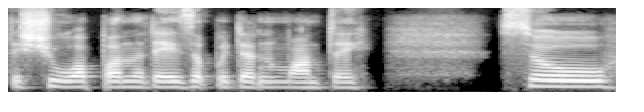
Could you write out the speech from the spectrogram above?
to show up on the days that we didn't want to. So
